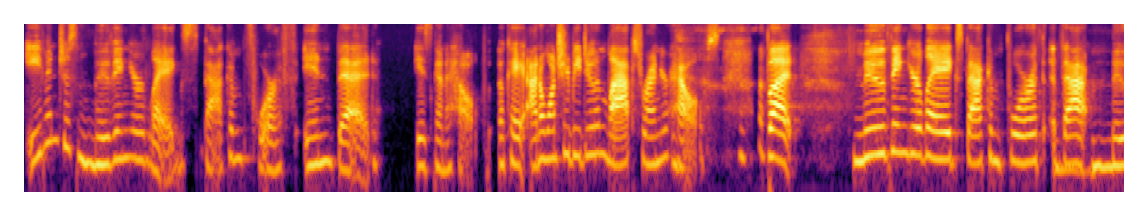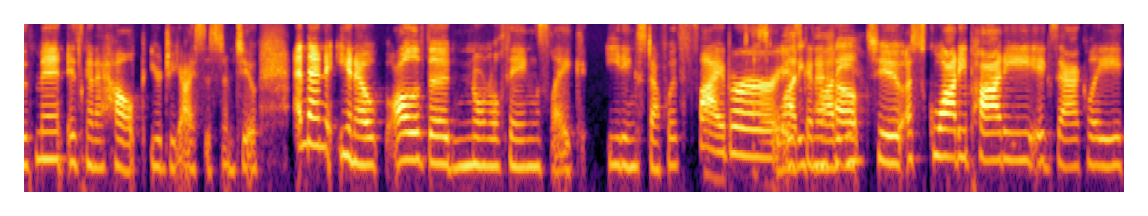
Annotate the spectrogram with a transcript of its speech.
even just moving your legs back and forth in bed is going to help. Okay. I don't want you to be doing laps around your house, but moving your legs back and forth, that Mhm. movement is going to help your GI system too. And then, you know, all of the normal things like eating stuff with fiber is going to help too. A squatty potty, exactly.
